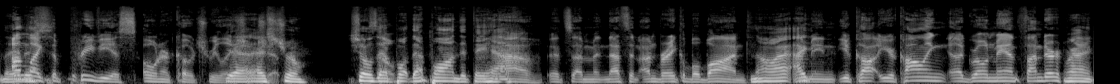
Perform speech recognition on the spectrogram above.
Unlike is- the previous owner coach relationship. Yeah, that's true. Show So- that bo- that bond that they have. Wow, it's I mean that's an unbreakable bond. No, I- I- mean you call you're calling a grown man thunder, Right.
